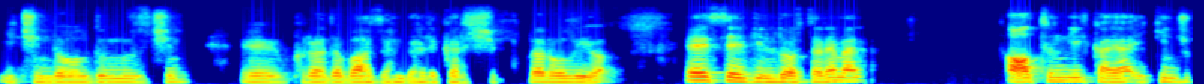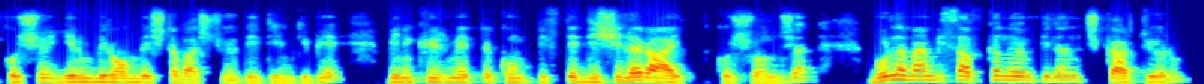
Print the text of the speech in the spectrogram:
içinde olduğumuz için e, Pıra'da bazen böyle karışıklıklar oluyor. Evet sevgili dostlar hemen Altının ilk ayağı ikinci koşu 21.15'te başlıyor dediğim gibi. 1200 metre kum pistte dişilere ait bir koşu olacak. Burada ben bir safkanı ön planı çıkartıyorum.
